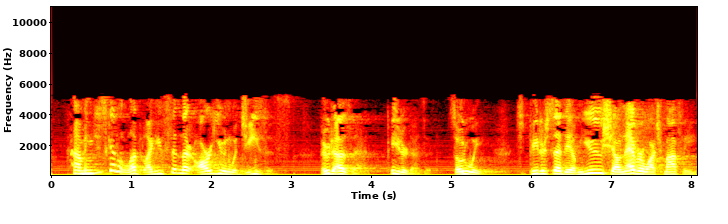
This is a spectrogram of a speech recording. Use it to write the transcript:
I mean, you just got to love it. Like he's sitting there arguing with Jesus. Who does that? Peter does it. So do we. Peter said to him, You shall never wash my feet.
